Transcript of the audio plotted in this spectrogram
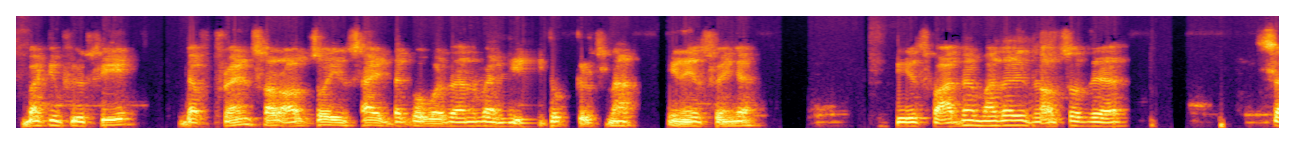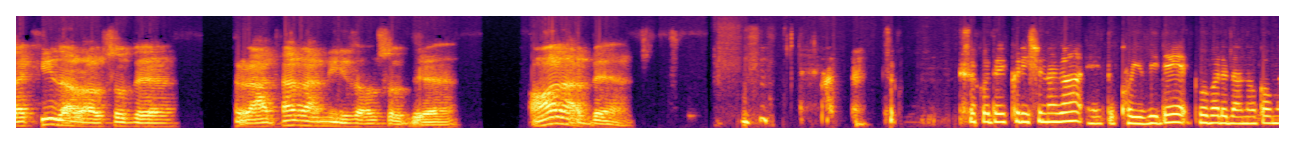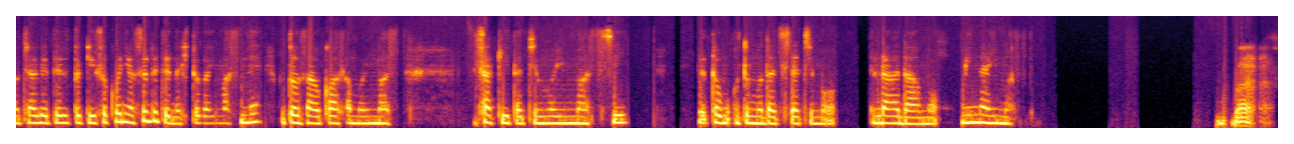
But if you see, the friends are also inside the Govardhan when he took Krishna in his finger. His father, mother is also there. Sakhis are also there. Radha Rani is also there. All are there. そこでクリシュナが、えー、と小指でゴバルダンの顔を持ち上げてるとき、そこにはすべての人がいますね。お父さん、お母さんもいます。サキたちもいますし、とお友達たちも、ラーダーも、みんないます。But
